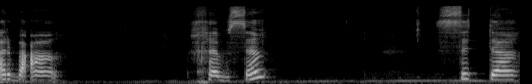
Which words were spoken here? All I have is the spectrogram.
أربعة خمسة ستة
